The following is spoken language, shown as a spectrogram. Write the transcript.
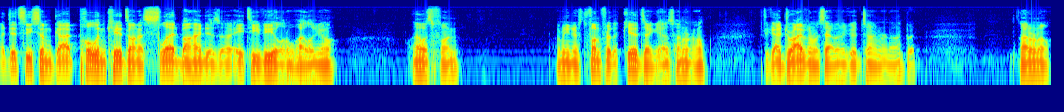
I did see some guy pulling kids on a sled behind his uh, ATV a little while ago. That was fun. I mean, it's fun for the kids, I guess. I don't know if the guy driving was having a good time or not, but I don't know.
